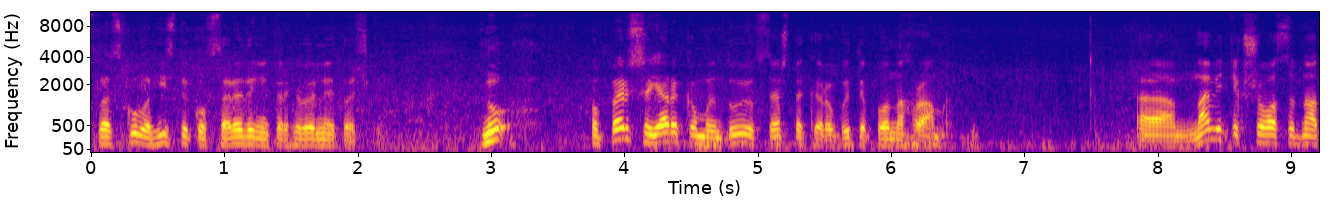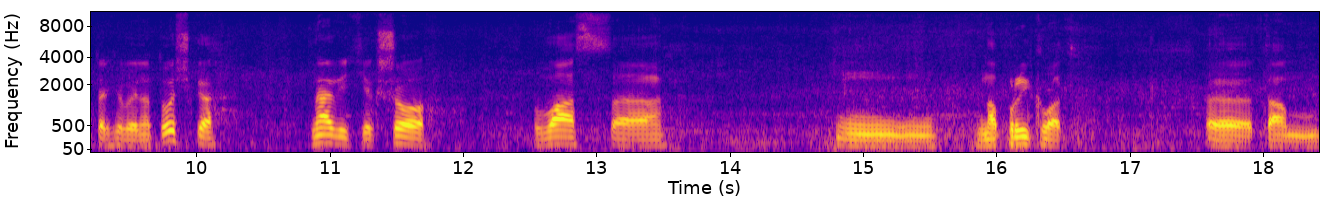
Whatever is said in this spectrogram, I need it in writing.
складську логістику всередині торгівельної точки? Ну, по-перше, я рекомендую все ж таки робити планограми. Е, навіть якщо у вас одна торгівельна точка, навіть якщо у вас, е, наприклад, е, там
